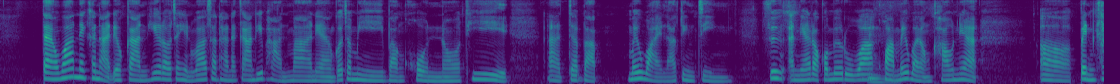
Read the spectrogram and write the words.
ๆ แต่ว่าในขณะเดียวกันที่เราจะเห็นว่าสถานการณ์ที่ผ่านมาเนี่ยก็จะมีบางคนเนาะที่อาจจะแบบไม่ไหวแล้วจริง ๆ ซึ่งอันเนี้ยเราก็ไม่รู้ว่าอืมความไม่ไหวของเขาเนี่ยเอ่อเป็นข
